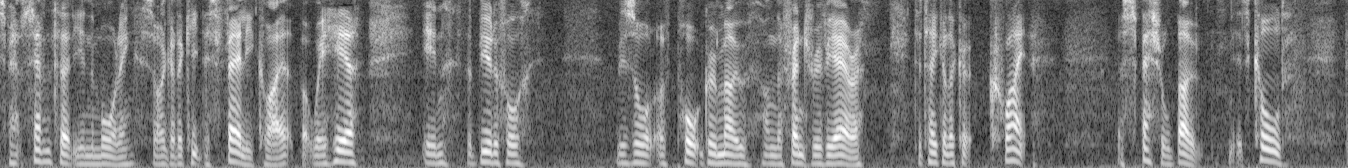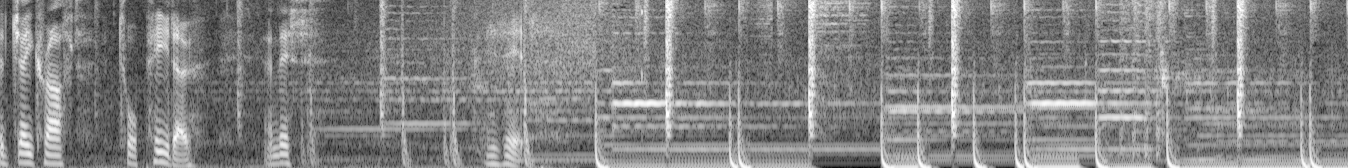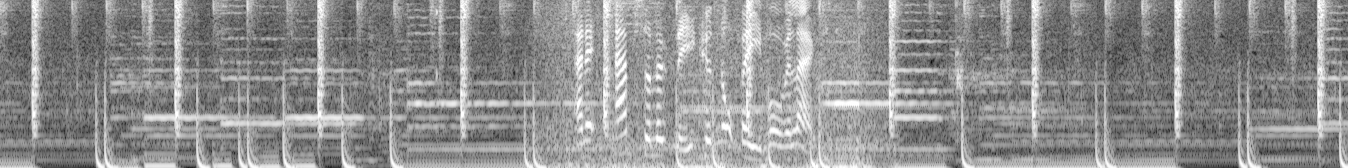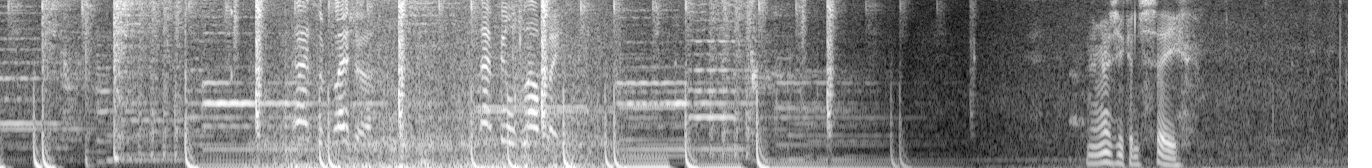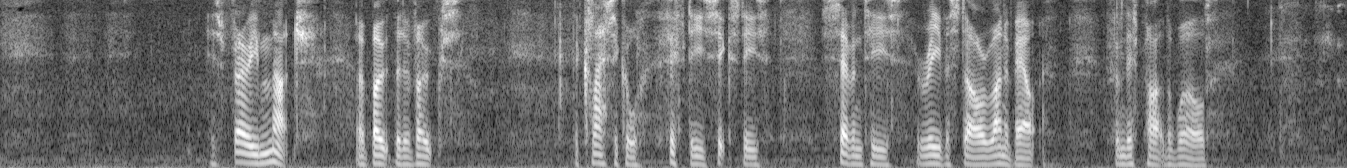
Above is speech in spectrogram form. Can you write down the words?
It's about 7.30 in the morning, so I've got to keep this fairly quiet, but we're here in the beautiful resort of Port Grimaud on the French Riviera to take a look at quite a special boat. It's called the J-Craft Torpedo, and this is it. And it absolutely could not be more relaxed. That's a pleasure. That feels lovely. Now as you can see, it's very much a boat that evokes the classical 50s, 60s 70s Riva style runabout from this part of the world.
